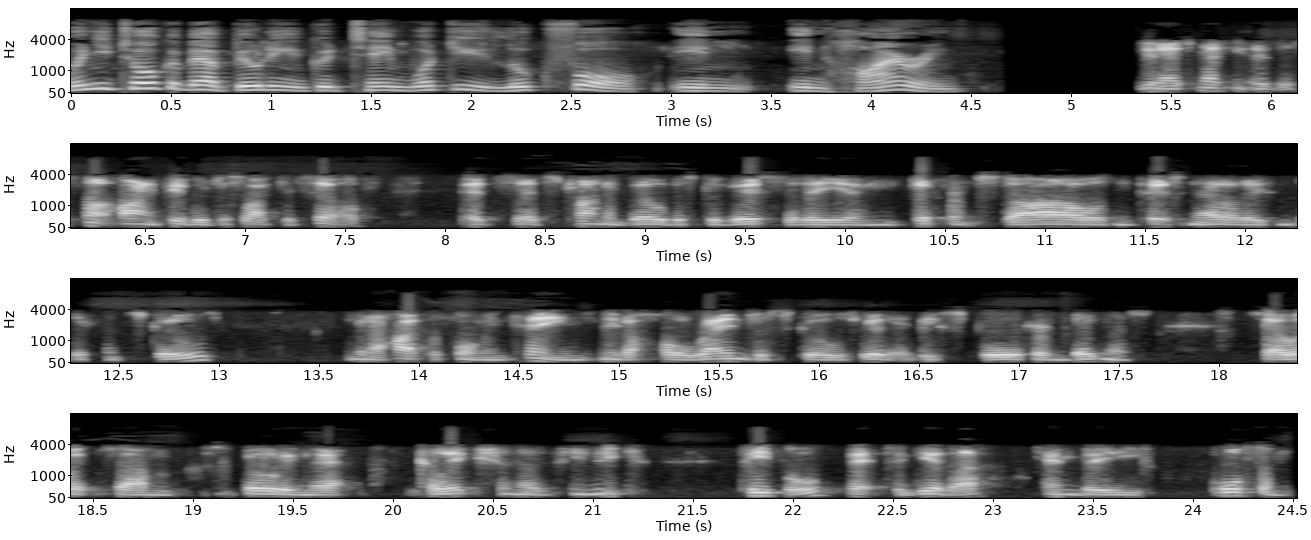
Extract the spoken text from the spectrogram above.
When you talk about building a good team, what do you look for in in hiring? You know, it's making it's not hiring people just like yourself. It's it's trying to build this diversity and different styles and personalities in different schools. You know, high performing teams need a whole range of skills, whether it be sport or in business. So it's um, building that collection of unique people that together can be awesome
